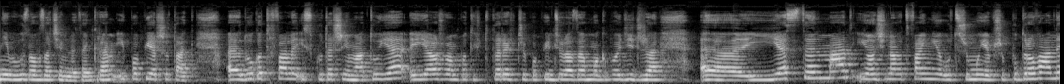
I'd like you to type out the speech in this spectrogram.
nie był znowu za ciemny ten krem. I po pierwsze tak, e, długotrwale i skutecznie matuje. Ja już Wam po tych czterech czy po pięciu razach mogę powiedzieć, że e, jest ten mat i on się nawet fajnie utrzymuje przypudrowany.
